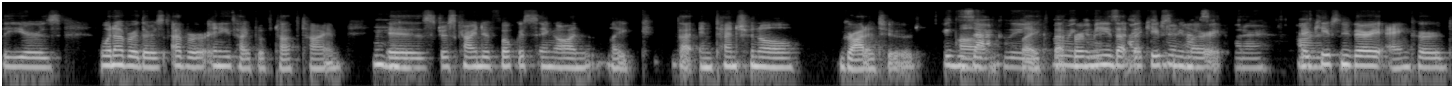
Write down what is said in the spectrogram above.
the years. Whenever there's ever any type of tough time, mm-hmm. is just kind of focusing on like that intentional gratitude. Um, exactly. Um, like that oh for goodness. me, that that keeps me it keeps me very anchored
